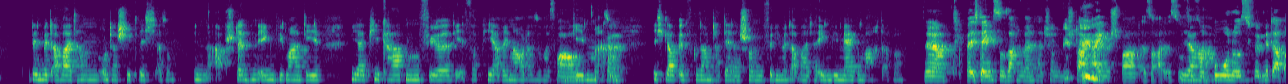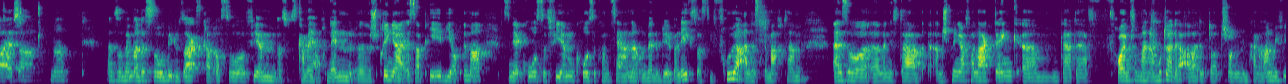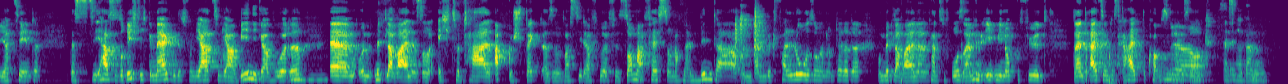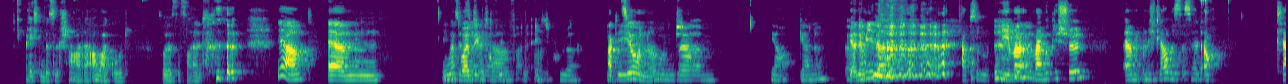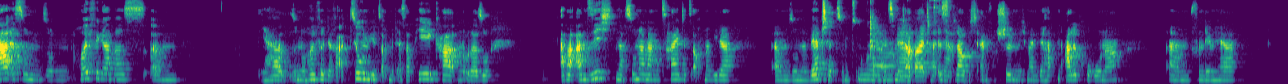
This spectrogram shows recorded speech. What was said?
den Mitarbeitern unterschiedlich, also in Abständen irgendwie mal die VIP-Karten für die SAP-Arena oder sowas Wow, gegeben. okay. Also ich glaube, insgesamt hat der da schon für die Mitarbeiter irgendwie mehr gemacht, aber Ja, weil ich denke, so Sachen werden halt schon stark eingespart. Also alles so, Ja. so, so Bonus für Mitarbeiter. Ne? Also wenn man das so, wie du sagst, gerade auch so Firmen, also das kann man ja auch nennen, äh, Springer, SAP, wie auch immer, das sind ja große Firmen, große Konzerne. Und wenn du dir überlegst, was die früher alles gemacht haben, also äh, wenn ich da an Springer Verlag denke, ähm, da der Freund von meiner Mutter, der arbeitet dort schon, keine Ahnung wie viele Jahrzehnte, das hast du so richtig gemerkt, wie das von Jahr zu Jahr weniger wurde. Mhm. Ähm, und mittlerweile so echt total abgespeckt. Also was die da früher für Sommerfeste und nochmal im Winter und dann mit Verlosungen und da, da, da. Und mittlerweile kannst du froh sein, wenn du irgendwie noch gefühlt dein 13. Gehalt bekommst oder Ja, so. ist Das ist halt dann echt ein bisschen schade, aber gut. So ist es halt. ja. Ähm, irgendwas wollte ich euch auf jeden Fall eine echt coole Aktion, Idee. ne? Und Ja. ähm, ja, gerne. Gerne öfter. wieder. Absolut. Nee, war, war wirklich schön. Ähm, und ich glaube, es ist halt auch, klar ist so ein, so ein häufigeres, ähm, ja, so eine häufigere Aktion, wie jetzt auch mit SAP-Karten oder so. Aber an sich, nach so einer langen Zeit jetzt auch mal wieder ähm, so eine Wertschätzung zu bekommen Ja. als Mitarbeiter, ist, Ja. glaube ich, einfach schön. Ich meine, wir hatten alle Corona. Ähm, von dem her,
